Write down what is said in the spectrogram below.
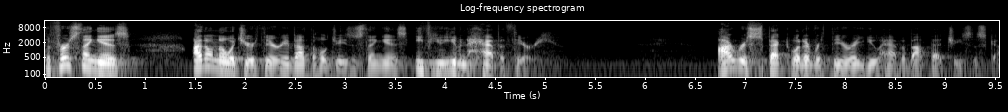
The first thing is, I don't know what your theory about the whole Jesus thing is, if you even have a theory. I respect whatever theory you have about that Jesus guy.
